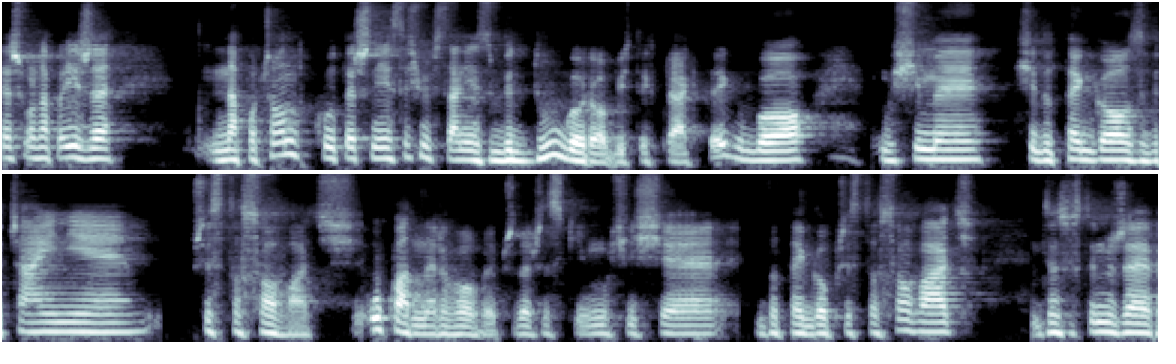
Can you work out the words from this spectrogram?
też można powiedzieć, że na początku też nie jesteśmy w stanie zbyt długo robić tych praktyk, bo musimy się do tego zwyczajnie przystosować. Układ nerwowy przede wszystkim musi się do tego przystosować. W związku z tym, że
